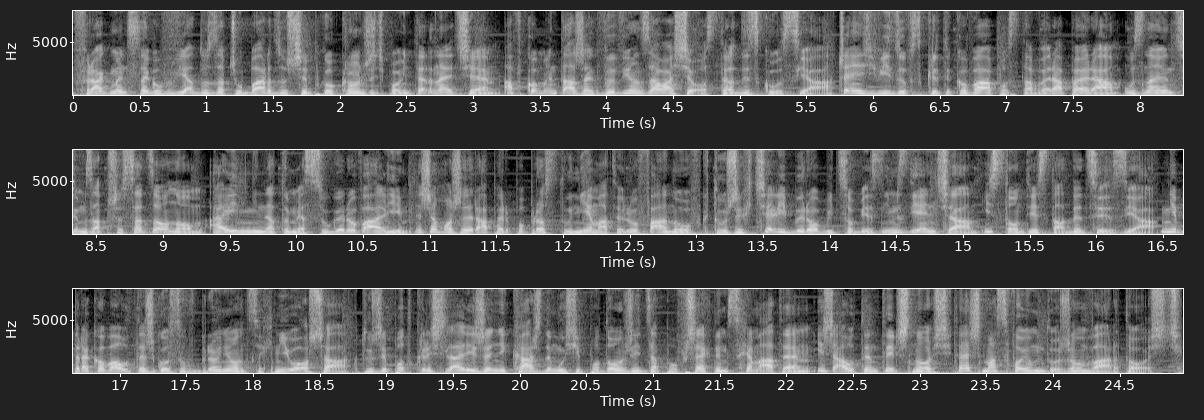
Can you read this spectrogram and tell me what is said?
Fragment z tego wywiadu zaczął bardzo szybko krążyć po internecie, a w komentarzach wywiązała się ostra dyskusja. Część widzów skrytykowała postawę rapera, uznając ją za przesadzoną, a inni natomiast sugerowali, że może raper po prostu nie ma tylu fanów, którzy chcieliby robić sobie z nim zdjęcia i stąd jest ta decyzja. Nie brakowało też głosów broniących Miłosza, którzy podkreślali, że nie każdy musi podążyć za powszechnym schematem i że autentyczność też ma swoją dużą wartość.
